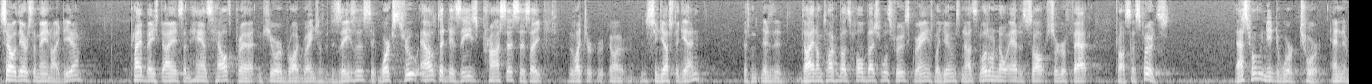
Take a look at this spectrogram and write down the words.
So there's the main idea. Plant-based diets enhance health, prevent, and cure a broad range of diseases. It works throughout the disease process, as I like to uh, suggest again, there's, there's the diet I'm talking about is whole vegetables, fruits, grains, legumes, nuts, little or no added salt, sugar, fat, processed foods. That's what we need to work toward, and the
